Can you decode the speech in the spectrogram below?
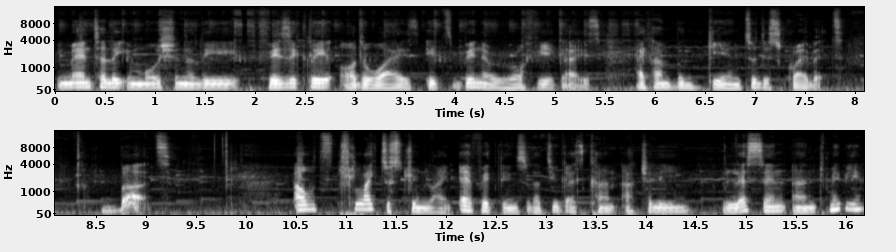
mentally emotionally physically. Otherwise it's been a rough year guys. I can't begin to describe it. But i would like to streamline everything so that you guys can actually listen and maybe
